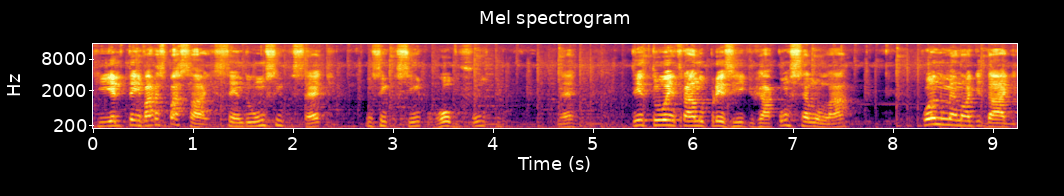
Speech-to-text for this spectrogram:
que ele tem várias passagens, sendo 157, 155, roubo, furto, né? Tentou entrar no presídio já com celular. Quando menor de idade,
